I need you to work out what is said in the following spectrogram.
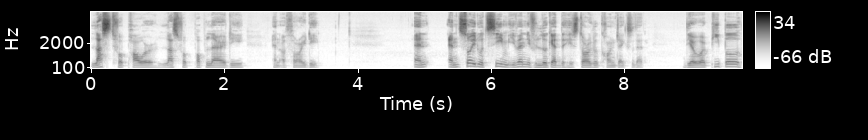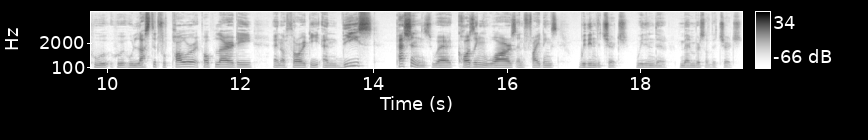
lust for power, lust for popularity and authority. And and so it would seem, even if you look at the historical context, that there were people who, who, who lusted for power, popularity, and authority, and these passions were causing wars and fightings within the church, within the members of the church.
